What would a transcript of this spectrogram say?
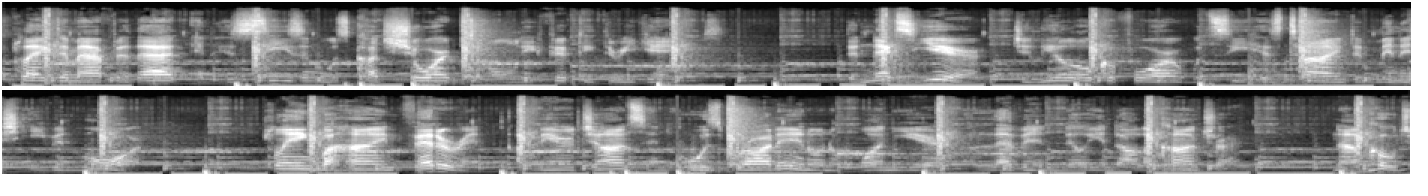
plagued him after that, and his season was cut short to only 53 games. The next year, Jahlil Okafor would see his time diminish even more, playing behind veteran Amir Johnson, who was brought in on a one year, $11 million contract. Now, Coach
